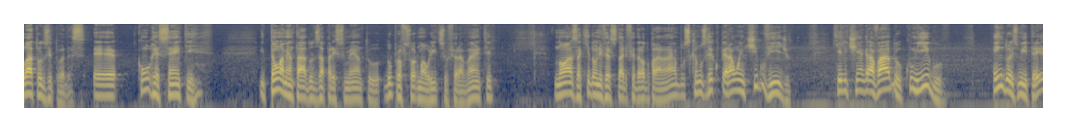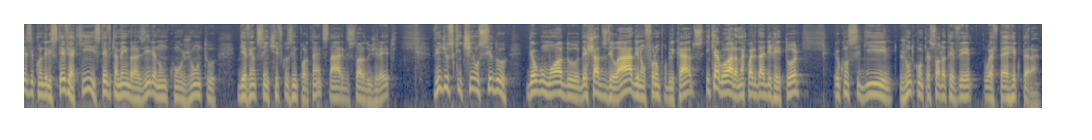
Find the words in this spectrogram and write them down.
Olá a todos e todas. É, com o recente e tão lamentado desaparecimento do professor Maurício Fioravante, nós aqui da Universidade Federal do Paraná buscamos recuperar um antigo vídeo que ele tinha gravado comigo em 2013, quando ele esteve aqui, esteve também em Brasília, num conjunto de eventos científicos importantes na área de História do Direito. Vídeos que tinham sido de algum modo deixados de lado e não foram publicados, e que agora, na qualidade de reitor, eu consegui, junto com o pessoal da TV UFPR, recuperar.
